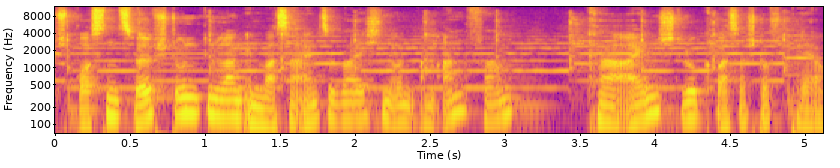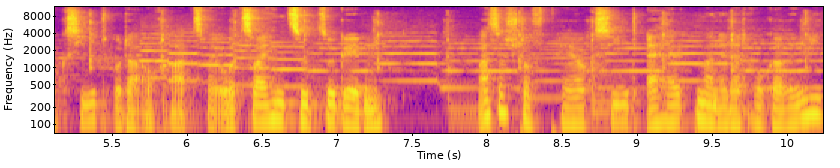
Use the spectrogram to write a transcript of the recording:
Sprossen 12 Stunden lang in Wasser einzuweichen und am Anfang K1 Schluck Wasserstoffperoxid oder auch H2O2 hinzuzugeben. Wasserstoffperoxid erhält man in der Drogerie,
